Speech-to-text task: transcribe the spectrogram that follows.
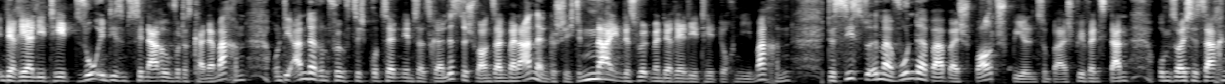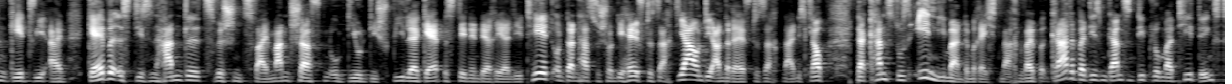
in der Realität, so in diesem Szenario wird das keiner machen. Und die anderen 50 Prozent nehmen es als realistisch wahr und sagen bei einer anderen Geschichte, nein, das wird man in der Realität doch nie machen. Das siehst du immer wunderbar bei Sportspielen zum Beispiel, wenn es dann um solche Sachen geht wie ein, gäbe es diesen Handel zwischen zwei Mannschaften um die und die Spieler, gäbe es den in der Realität und dann hast du schon die Hälfte sagt ja und die andere Hälfte sagt nein. Ich glaube, da kannst du es eh niemandem recht machen, weil gerade bei diesem ganzen Diplomatie-Dings,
